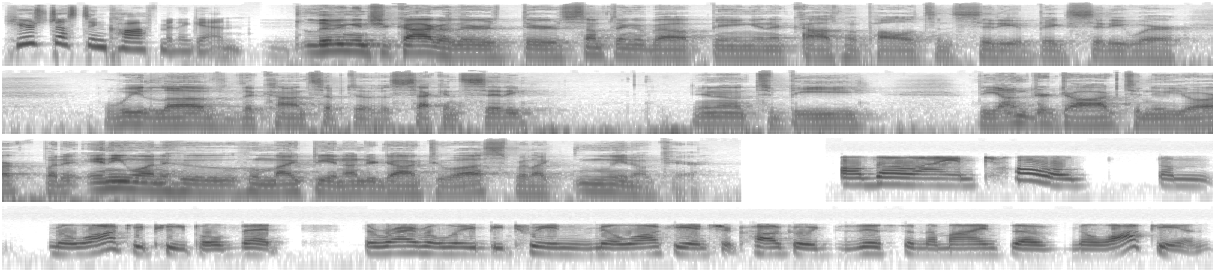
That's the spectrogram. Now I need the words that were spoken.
Here's Justin Kaufmann again. Living in Chicago, there's, there's something about being in a cosmopolitan city, a big city, where we love the concept of a second city, you know, to be the underdog to New York. But anyone who, who might be an underdog to us, we're like, we don't care. Although I am told from Milwaukee people that the rivalry between Milwaukee and Chicago exists in the minds of Milwaukeeans.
